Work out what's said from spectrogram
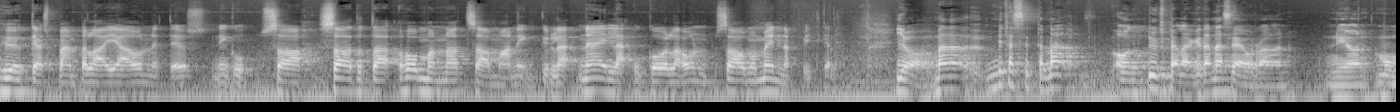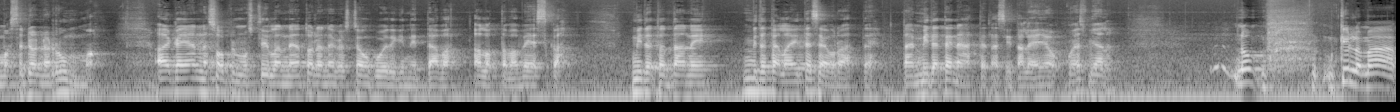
hyökkäyspään pelaajia on, että jos niinku saa, saa tota homman natsaamaan, niin kyllä näillä ukoilla on sauma mennä pitkälle. Joo, mä, mitä sitten mä on yksi pelaaja, ketä mä seuraan, niin on muun muassa Rumma. Aika jännä sopimustilanne ja todennäköisesti on kuitenkin niitä aloittava veska. Mitä, tota, niin, mitä pelaajia te seuraatte? Tai mitä te näette tässä Italian joukkueessa vielä? No kyllä mä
